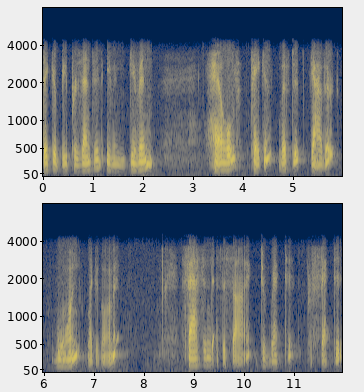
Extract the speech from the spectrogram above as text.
They could be presented, even given, held, taken, lifted, gathered, worn like a garment fastened at the side, directed, perfected.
